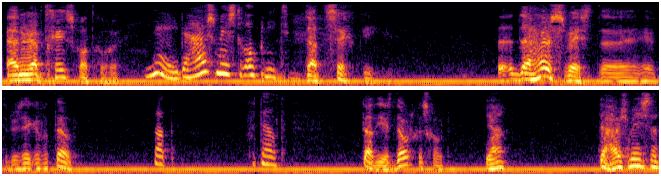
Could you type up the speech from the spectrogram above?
En u hebt geen schot gehoord? Nee, de huismeester ook niet. Dat zegt hij. Eh, De huismeester heeft u zeker verteld. Wat? Verteld. Dat hij is doodgeschoten. Ja, de huismeester.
